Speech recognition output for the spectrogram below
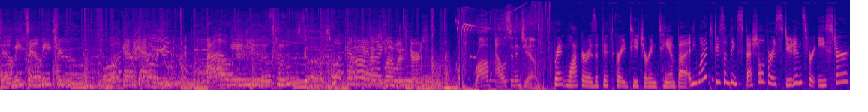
Tell me, tell me true. What kind of cat are you? I'll give you those clues. What kind of Oh, cat are there's my whiskers. Rob, Allison, and Jim. Brent Walker is a fifth grade teacher in Tampa, and he wanted to do something special for his students for Easter.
